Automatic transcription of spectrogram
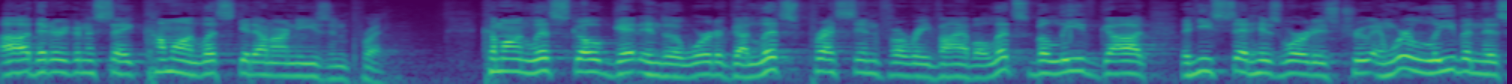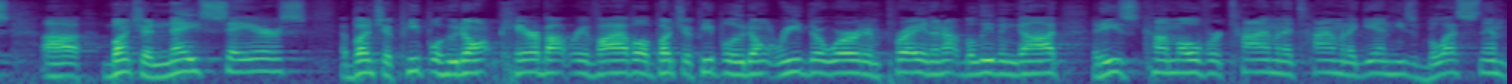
uh, that are going to say, come on, let's get on our knees and pray. Come on, let's go get into the Word of God. Let's press in for revival. Let's believe God that He said His Word is true. And we're leaving this uh, bunch of naysayers, a bunch of people who don't care about revival, a bunch of people who don't read their Word and pray and they're not believing God, that He's come over time and a time and again. He's blessed them.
